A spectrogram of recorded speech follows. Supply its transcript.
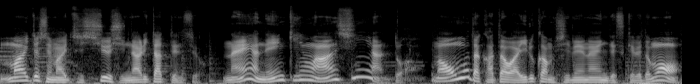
毎年毎年収支成り立ってんですよ。なんや年金は安心やんと。まあ思った方はいるかもしれないんですけれども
